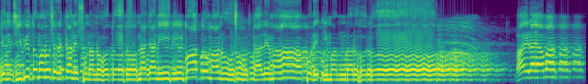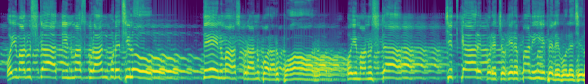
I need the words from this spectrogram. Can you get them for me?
যদি জীবিত মানুষের কানে শোনানো হতো, না জানি কত মানুষ কালেমা পড়ে ইমানদার হতো। ভাইরা আমার, ওই মানুষটা তিন মাস কোরআন পড়েছিল। তিন মাস কোরআন পড়ার পর ওই মানুষটা চিৎকার করে চোখের পানি ফেলে বলেছিল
